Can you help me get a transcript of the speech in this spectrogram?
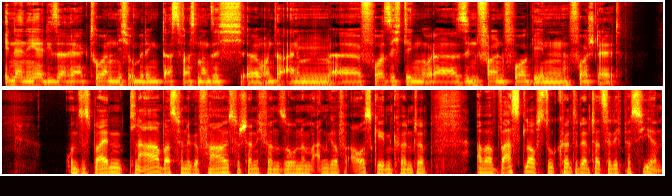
in der Nähe dieser Reaktoren nicht unbedingt das, was man sich äh, unter einem äh, vorsichtigen oder sinnvollen Vorgehen vorstellt. Uns ist beiden klar, was für eine Gefahr höchstwahrscheinlich von so einem Angriff ausgehen könnte. Aber was glaubst du, könnte denn tatsächlich passieren?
